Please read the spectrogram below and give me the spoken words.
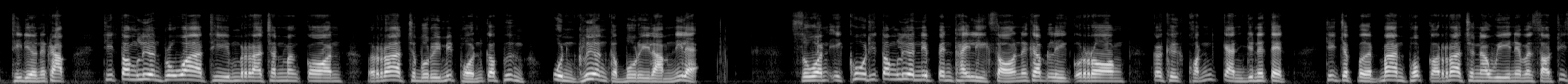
ตช์ทีเดียวนะครับ ที่ต้องเลื่อนเพราะว่าทีมราชันมังกร ราชบุรีมิตรผลก็เพิ่งอุ่นเครื่องกับบุรีรัมย์นี่แหละ ส่วนอีกคู่ที่ต้องเลื่อนนี่เป็นไทยลีก2นะครับลีกรองก็คือขอนแก่นยูไนเต็ดที่จะเปิดบ้านพบกับราชนาวีในวันเสาร์ที่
